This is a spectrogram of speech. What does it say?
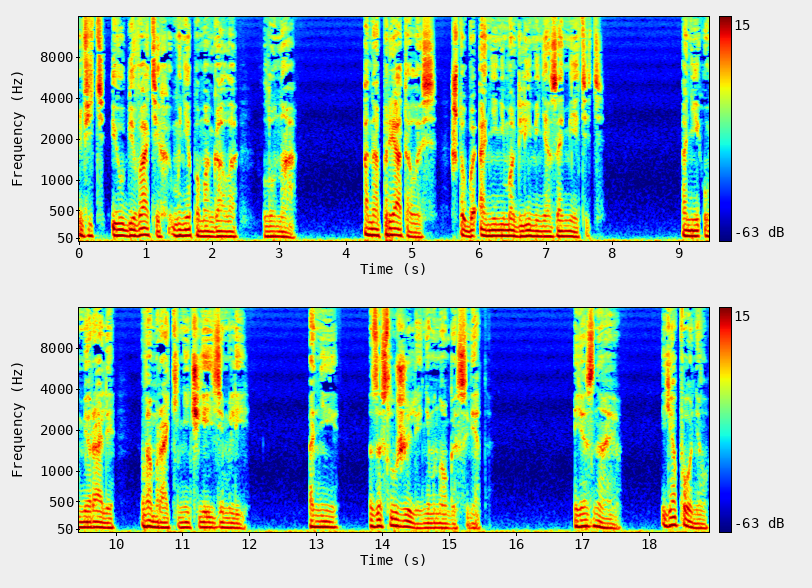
Ведь и убивать их мне помогала луна. Она пряталась, чтобы они не могли меня заметить. Они умирали во мраке ничьей земли. Они заслужили немного света. Я знаю, я понял,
